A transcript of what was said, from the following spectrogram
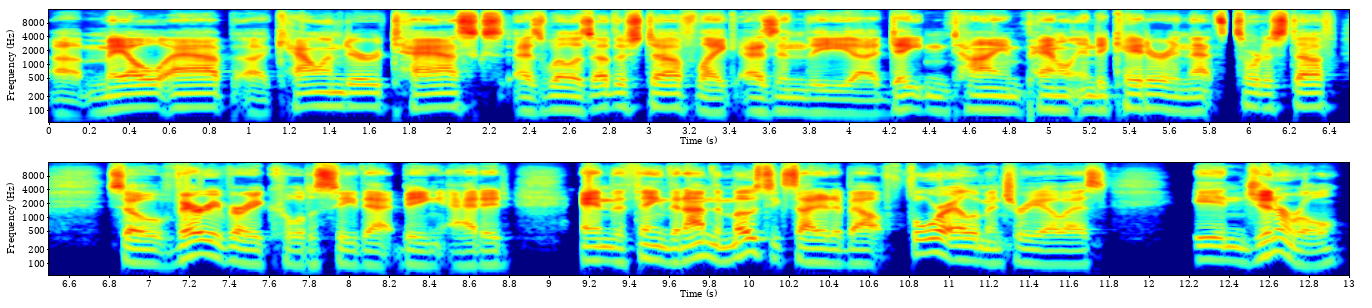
uh, Mail app, uh, Calendar, Tasks, as well as other stuff like as in the uh, date and time panel indicator and that sort of stuff. So very very cool to see that being added. And the thing that I'm the most excited about for Elementary OS in general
